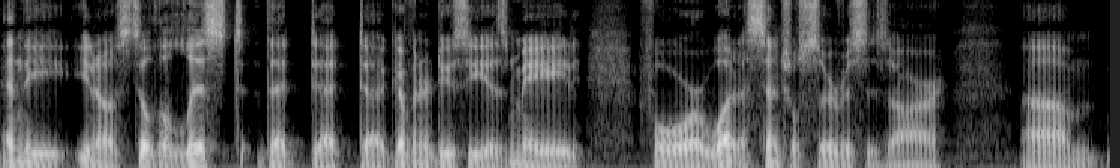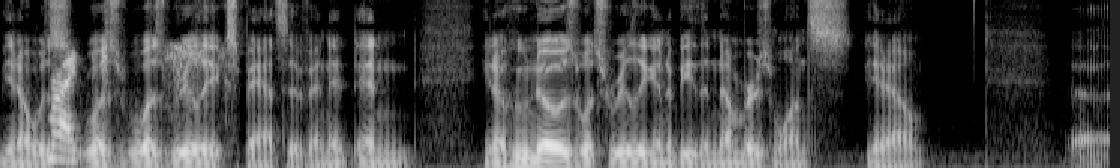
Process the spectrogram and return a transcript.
and the you know still the list that that uh, Governor Ducey has made for what essential services are, um, you know, was Right. was was really expansive, and it and you know who knows what's really going to be the numbers once you know uh,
